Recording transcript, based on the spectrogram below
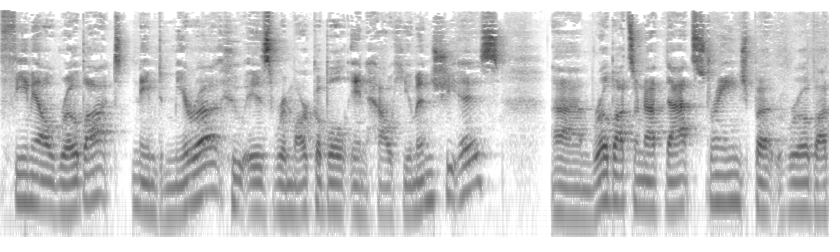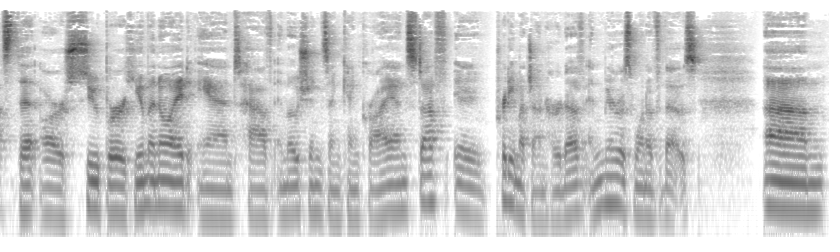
female robot named Mira, who is remarkable in how human she is. Um, robots are not that strange, but robots that are super humanoid and have emotions and can cry and stuff are pretty much unheard of, and Mira's one of those. Um,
